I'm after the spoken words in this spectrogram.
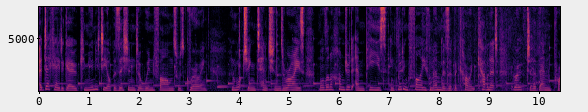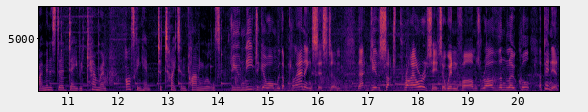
A decade ago, community opposition to wind farms was growing. And watching tensions rise, more than 100 MPs, including five members of the current cabinet, wrote to the then Prime Minister David Cameron asking him to tighten planning rules. Do you need to go on with a planning system that gives such priority to wind farms rather than local opinion?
